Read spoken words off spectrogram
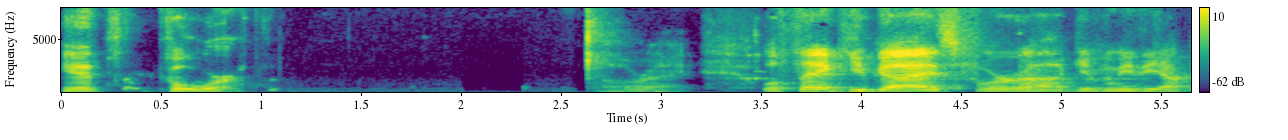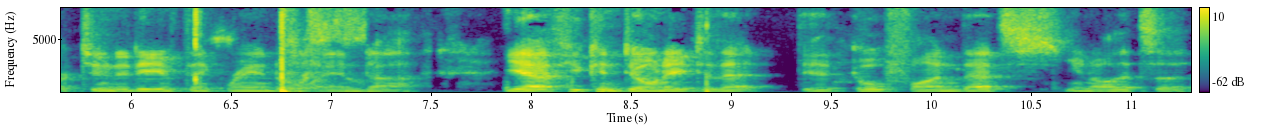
henceforth. All right. Well, thank you guys for uh, giving me the opportunity, and thank Randall. And uh, yeah, if you can donate to that it Go Fund, that's you know that's a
